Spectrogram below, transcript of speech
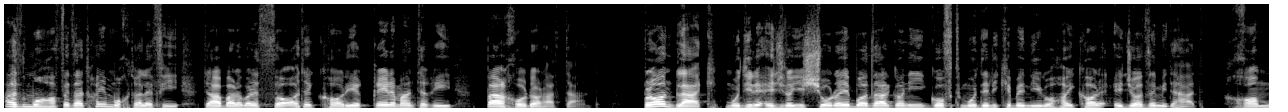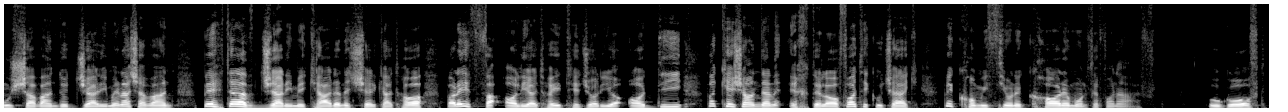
از محافظت های مختلفی در برابر ساعات کاری غیر منطقی برخوردار هستند. بران بلک مدیر اجرایی شورای بازرگانی گفت مدلی که به نیروهای کار اجازه می دهد خاموش شوند و جریمه نشوند بهتر از جریمه کردن شرکت ها برای فعالیت های تجاری عادی و کشاندن اختلافات کوچک به کمیسیون کار منصفانه است. او گفت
